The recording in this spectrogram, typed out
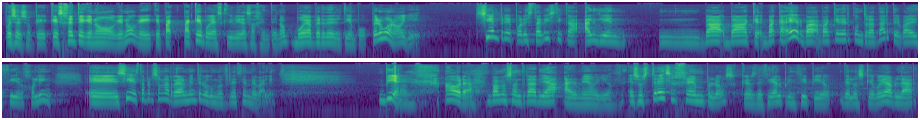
Pues eso, que, es gente que no, que no, que, para qué voy a escribir a esa gente, ¿no? Voy a perder el tiempo. Pero bueno, oye, siempre por estadística alguien mm, va, va, va, a caer, va, va, a querer contratarte, va a decir, jolín, eh, sí, esta persona realmente lo que me ofrece me vale. Bien, ahora vamos a entrar ya al meollo. Esos tres ejemplos que os decía al principio, de los que voy a hablar,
